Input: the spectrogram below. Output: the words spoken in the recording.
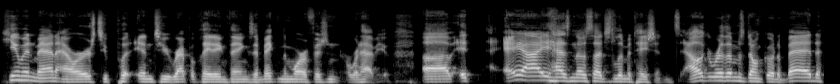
human man hours to put into replicating things and making them more efficient or what have you. Uh, it ai has no such limitations. Algorithms don't go to bed.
